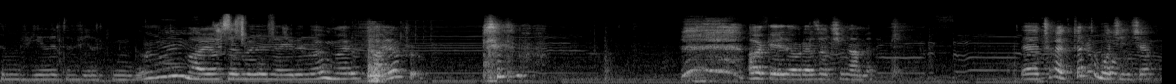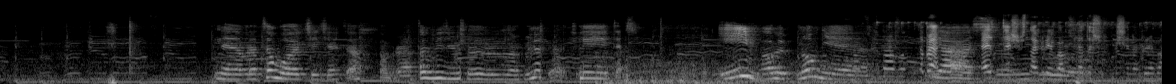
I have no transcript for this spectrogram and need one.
Tym wiele, tym wielkim gumem. Mają sobie nagrywamy. Mają. Okej, dobra, zaczynamy. E, czekaj, które to było cięcie? Nie, dobra, to było cięcie, to. Dobra, to widzimy się za chwilę. Czyli teraz. I mamy ponownie. Dobra, Ja ja też już nagrywam. Ja też mi się nagrywa.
